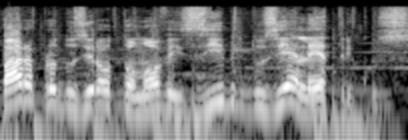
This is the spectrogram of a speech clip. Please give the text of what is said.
para produzir automóveis híbridos e elétricos.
